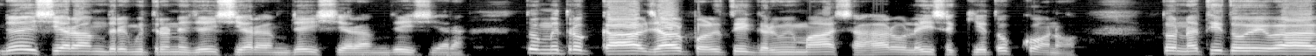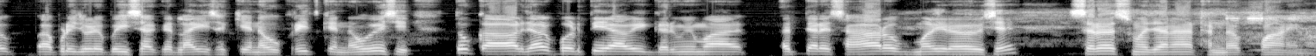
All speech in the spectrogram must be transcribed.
જય સિયારામ, દરેક મિત્રોને જય સિયારામ જય સિયારામ જય સિયારામ. તો મિત્રો, કાળઝાળ પડતી ગરમીમાં સહારો લઈ શકીએ તો કોનો? તો નથી તો એવા આપણી જોડે પૈસા કે લાવી શકીએ, નવું ફ્રીજ કે નવું એસી તો કાળઝાળ પડતી આવી ગરમીમાં અત્યારે સહારો મળી રહ્યો છે સરસ મજાના ઠંડા પાણીનો.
